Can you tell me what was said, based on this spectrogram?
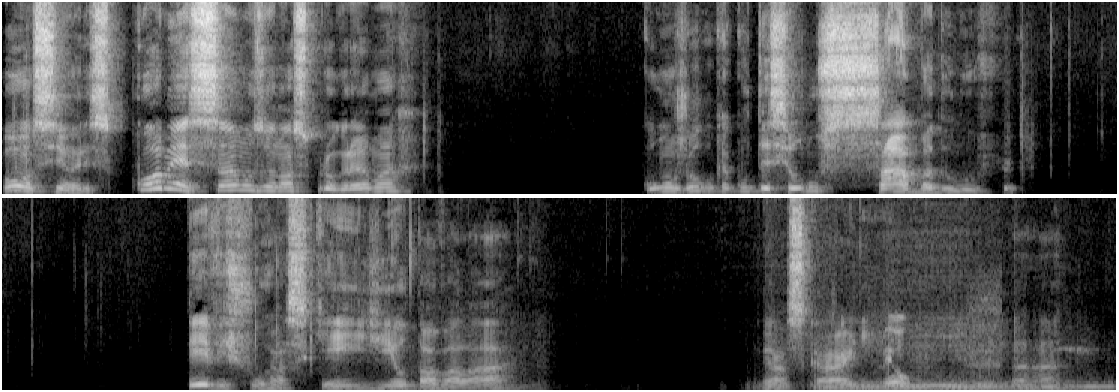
Bom, senhores, começamos o nosso programa com um jogo que aconteceu no sábado, Luffy teve churrasqueide, eu tava lá. Minhas carnes. Meu? Uhum.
